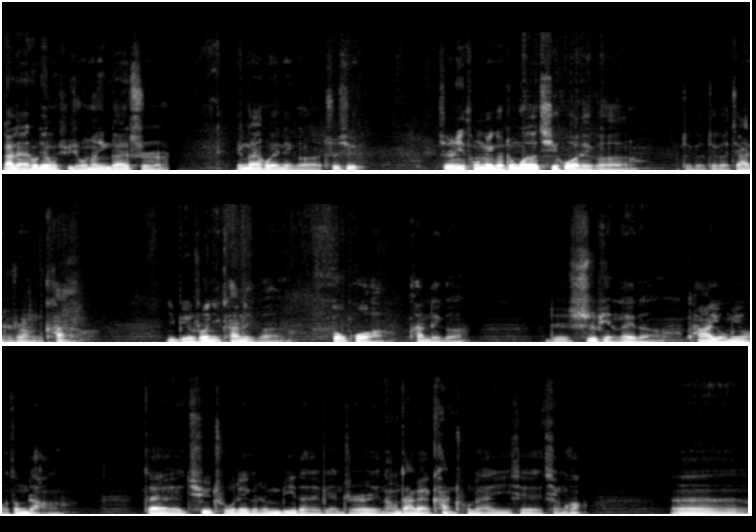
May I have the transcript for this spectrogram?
按理来说，这种需求呢，应该是应该会那个持续。其实你从那个中国的期货这个这个这个价值上看，你比如说你看那个豆粕啊，看这个这食品类的，它有没有增长？再去除这个人民币的贬值，也能大概看出来一些情况。嗯，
